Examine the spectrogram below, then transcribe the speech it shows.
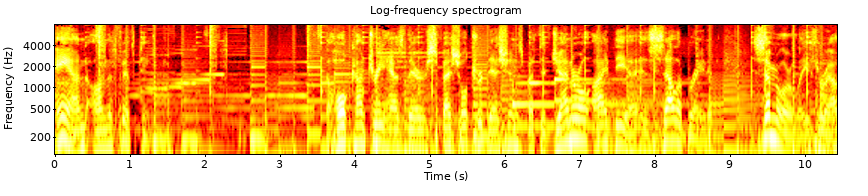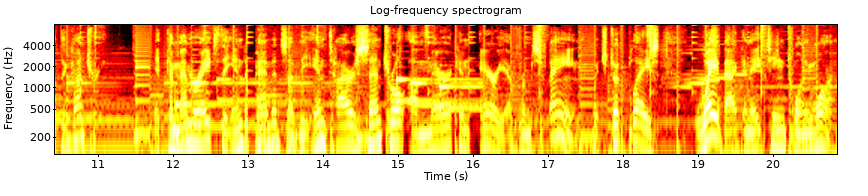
and on the 15th. The whole country has their special traditions, but the general idea is celebrated similarly throughout the country. It commemorates the independence of the entire Central American area from Spain, which took place way back in 1821.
